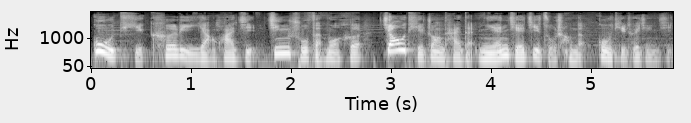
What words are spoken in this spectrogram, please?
固体颗粒氧化剂、金属粉末和胶体状态的粘结剂组成的固体推进剂。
